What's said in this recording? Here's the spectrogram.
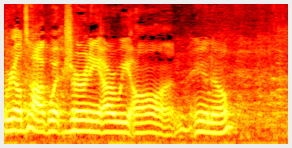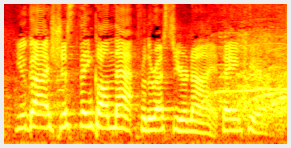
Real talk, what journey are we on, you know? You guys just think on that for the rest of your night. Thank you.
